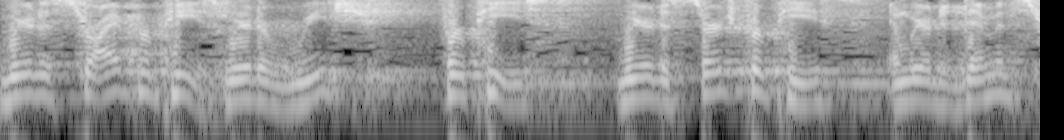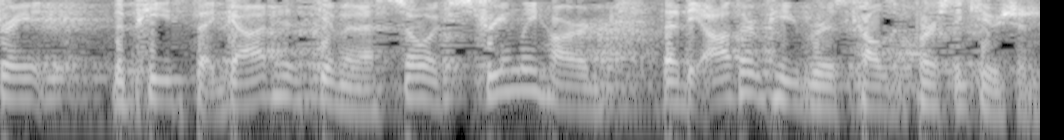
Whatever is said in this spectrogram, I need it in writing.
We are to strive for peace. We are to reach for peace. We are to search for peace. And we are to demonstrate the peace that God has given us so extremely hard that the author of Hebrews calls it persecution.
